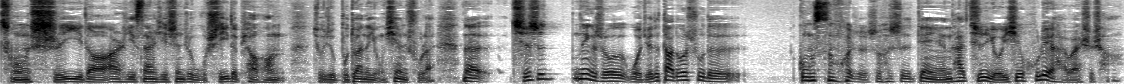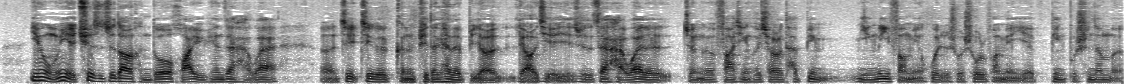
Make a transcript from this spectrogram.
从十亿到二十亿、三十亿，甚至五十亿的票房就就不断的涌现出来。那其实那个时候，我觉得大多数的公司 或者说是电影人，他其实有一些忽略海外市场，因为我们也确实知道很多华语片在海外。呃，这这个可能 Peter 开的比较了解，也就是在海外的整个发行和销售，它并盈利方面或者说收入方面也并不是那么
